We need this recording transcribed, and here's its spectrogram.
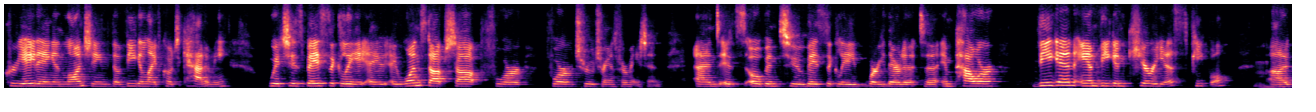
creating and launching the Vegan Life Coach Academy, which is basically a, a one-stop shop for for true transformation. And it's open to basically we're there to, to empower vegan and vegan curious people mm-hmm. uh,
